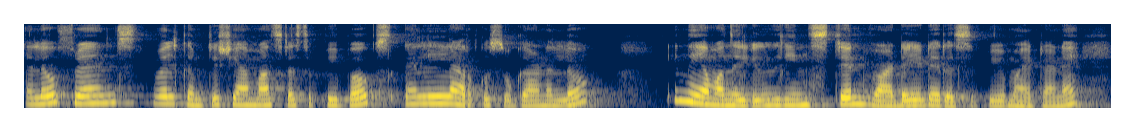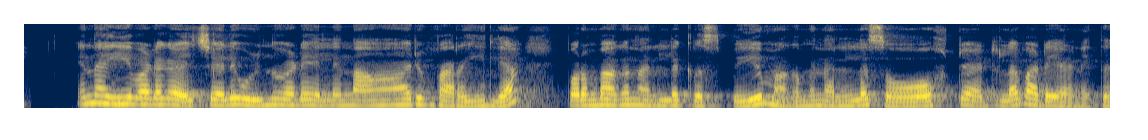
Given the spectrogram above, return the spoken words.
Hello friends welcome to Shyama's recipe box എല്ലാവർക്കും സുഖമാണല്ലോ ഇന്ന് ഞാൻ വന്നിരിക്കുന്നത് ഒരു ഇൻസ്റ്റന്റ് വടയുടെ റെസിപ്പിയുമായിട്ടാണ് എന്നാൽ ഈ വട കഴിച്ചാൽ ഉഴുന്ന് വടയല്ലെന്ന് ആരും പറയില്ല. പുറം ഭാഗം നല്ല ക്രിസ്പിയും അകമേ നല്ല സോഫ്റ്റ് ആയിട്ടുള്ള വടയാണിത്.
